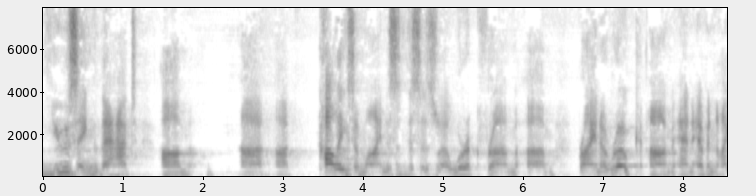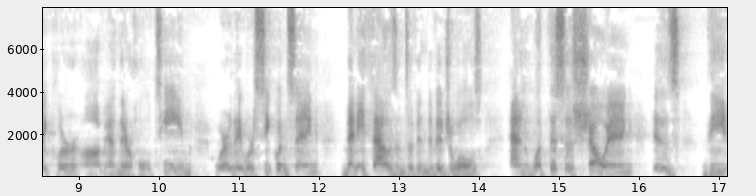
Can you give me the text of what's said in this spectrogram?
using that, um, uh, uh, colleagues of mine, this is, this is uh, work from um, Brian O'Roak um, and Evan Eichler um, and their whole team, where they were sequencing many thousands of individuals. And what this is showing is the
